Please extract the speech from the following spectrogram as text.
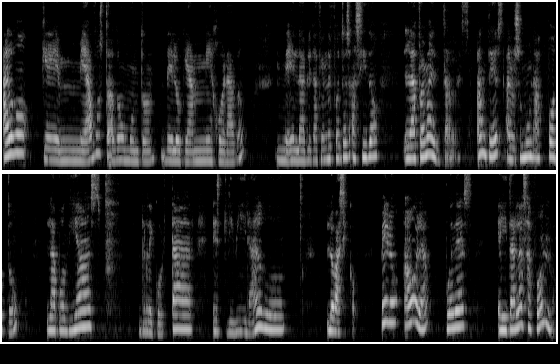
algo que me ha gustado un montón de lo que han mejorado en la aplicación de fotos ha sido la forma de editarlas. Antes, a lo sumo, una foto la podías recortar, escribir algo, lo básico. Pero ahora puedes editarlas a fondo.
